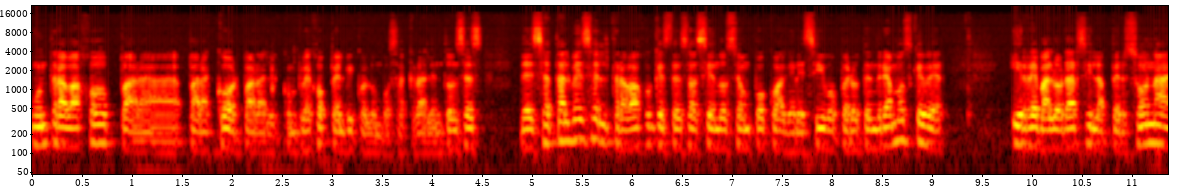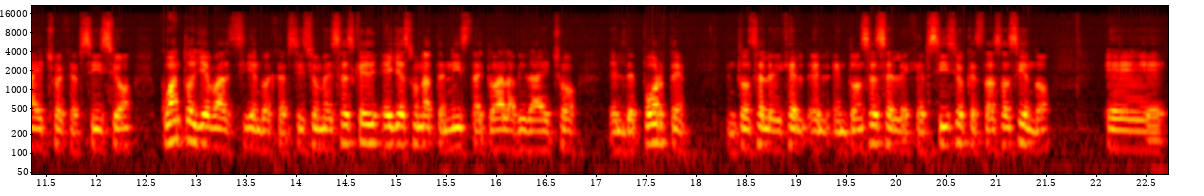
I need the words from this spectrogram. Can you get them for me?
un trabajo para, para CORE, para el complejo pélvico lumbosacral. Entonces, decía, tal vez el trabajo que estés haciendo sea un poco agresivo, pero tendríamos que ver y revalorar si la persona ha hecho ejercicio, cuánto lleva haciendo ejercicio. Me dice, que ella es una tenista y toda la vida ha hecho el deporte. Entonces le dije, entonces el ejercicio que estás haciendo eh,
